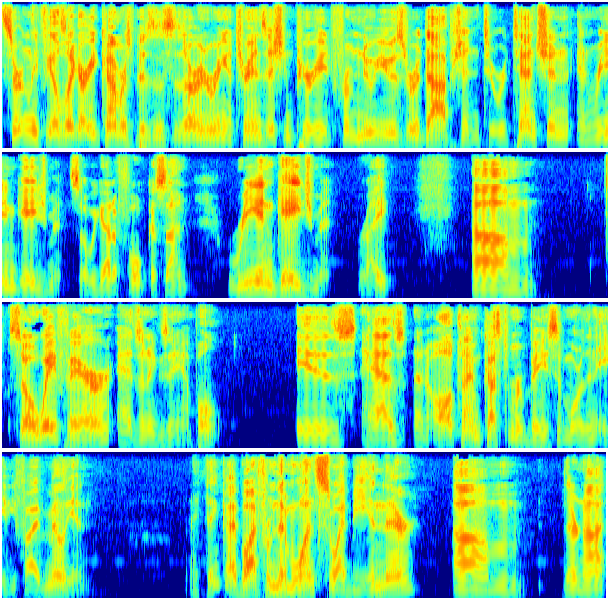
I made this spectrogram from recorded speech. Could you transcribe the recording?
certainly feels like our e-commerce businesses are entering a transition period from new user adoption to retention and re-engagement. So we got to focus on re-engagement, right? Um, so Wayfair, as an example, is has an all-time customer base of more than 85 million. I think I bought from them once, so I'd be in there. Um, they're not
